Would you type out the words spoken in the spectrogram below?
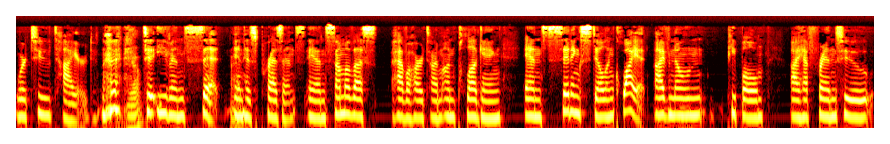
we're too tired Yep. to even sit in his presence. And some of us have a hard time unplugging and sitting still and quiet. I've known people, I have friends who,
